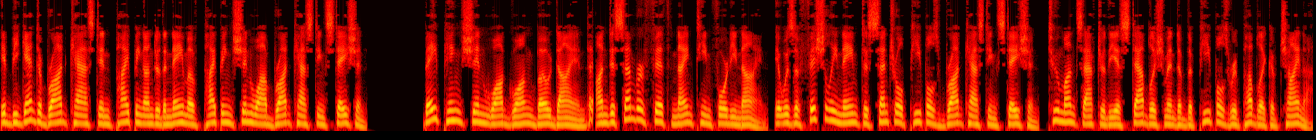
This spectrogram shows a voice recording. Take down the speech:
It began to broadcast in Beiping under the name of Beiping Xinhua Broadcasting Station. Beiping Xinhua Guangbo Dian On December 5, 1949, it was officially named to Central People's Broadcasting Station, two months after the establishment of the People's Republic of China.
